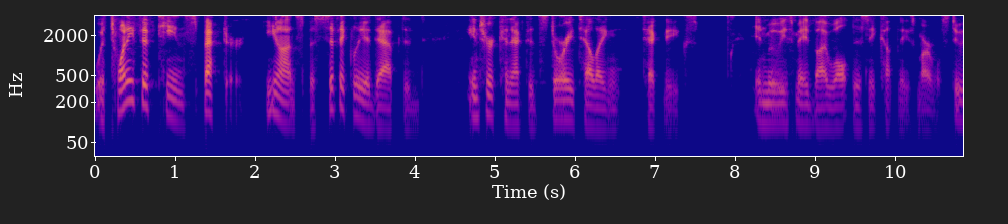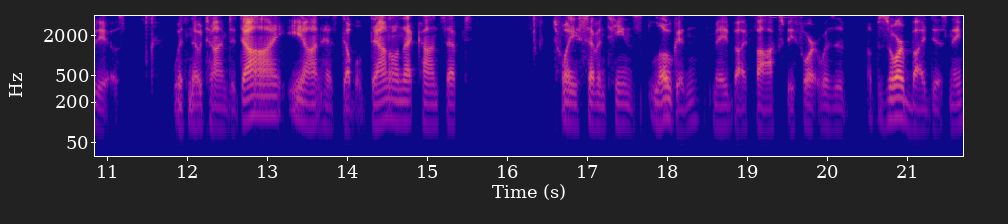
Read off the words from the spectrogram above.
With 2015 Spectre, Eon specifically adapted interconnected storytelling techniques in movies made by Walt Disney Company's Marvel Studios. With No Time to Die, Eon has doubled down on that concept. 2017's Logan, made by Fox before it was absorbed by Disney,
